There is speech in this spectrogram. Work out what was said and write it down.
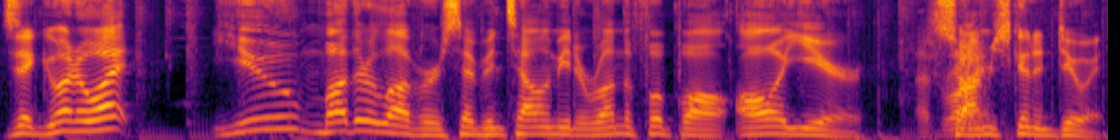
He's like, you know what? You mother lovers have been telling me to run the football all year. That's so right. I'm just going to do it.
